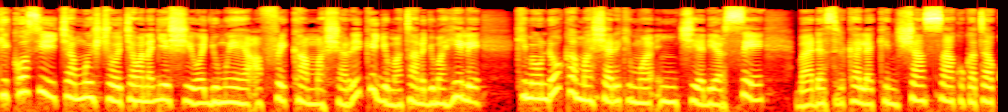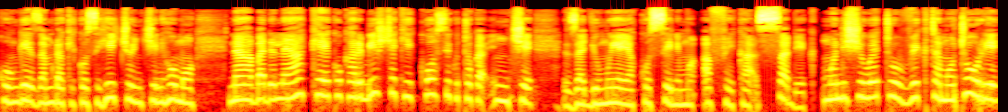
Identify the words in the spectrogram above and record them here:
Kikosi cha mwisho cha wanajeshi wa Jumuiya ya Afrika Mashariki Jumatano juma hili kimeondoka mashariki mwa nchi ya DRC baada ya serikali ya Kinshasa kukataa kuongeza muda wa kikosi hicho nchini humo na badala yake kukaribisha kikosi kutoka nchi za Jumuiya ya Kusini mwa Afrika SADC. Mwandishi wetu Victor Moturi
